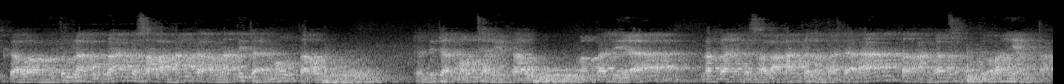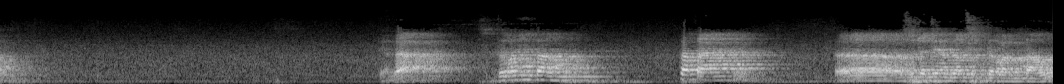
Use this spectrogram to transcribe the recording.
Jika orang itu melakukan kesalahan karena tidak mau tahu dan tidak mau cari tahu, maka dia melakukan kesalahan dalam keadaan teranggap seperti orang yang tahu. Dianggap seperti orang yang tahu. Bahkan e, sudah dianggap seperti orang tahu,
